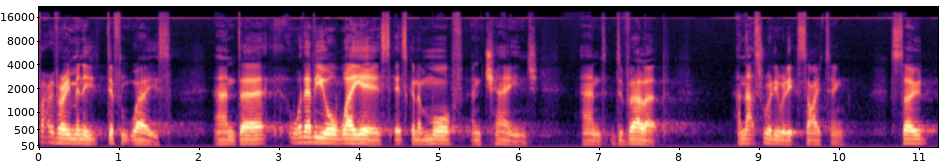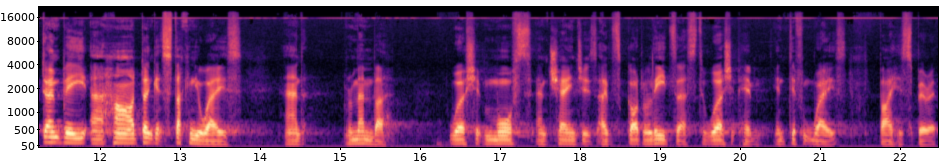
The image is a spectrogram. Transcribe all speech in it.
very, very many different ways. And uh, whatever your way is, it's going to morph and change and develop. And that's really, really exciting. So don't be uh, hard, don't get stuck in your ways. And remember, worship morphs and changes as God leads us to worship Him in different ways by His Spirit.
